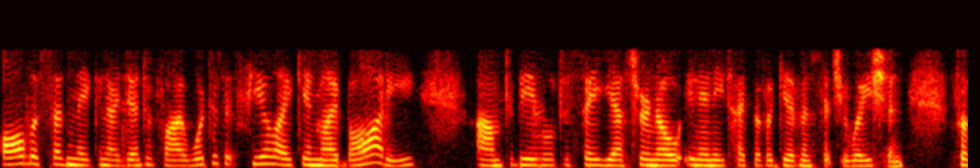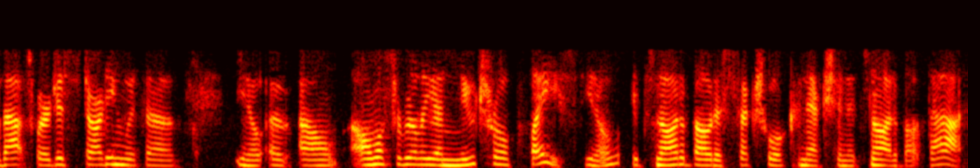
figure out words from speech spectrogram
all of a sudden they can identify what does it feel like in my body um, to be able to say yes or no in any type of a given situation. So that's where just starting with a you know, a, a, almost a really a neutral place. You know, it's not about a sexual connection. It's not about that.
